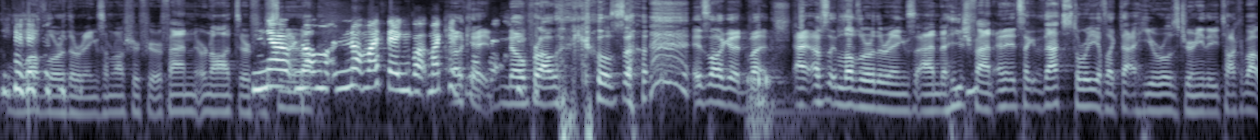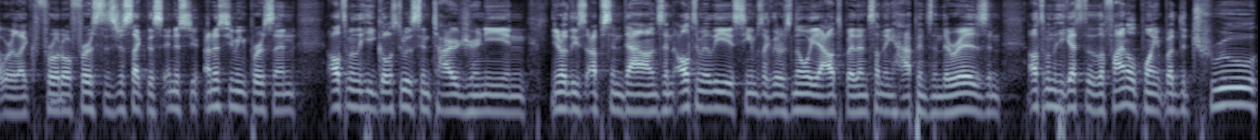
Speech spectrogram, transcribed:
Love Lord of the Rings. I'm not sure if you're a fan or not, or if no, not, not, not my thing, but my kids. Okay, no problem. cool. So it's all good. But I absolutely love Lord of the Rings and a huge fan. And it's like that story of like that hero's journey that you talk about, where like Frodo first is just like this unassuming person. Ultimately, he goes through this entire journey and you know these ups and downs, and ultimately it seems like there's no way out, but then something happens and there is, and ultimately he gets to the final point, but the true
